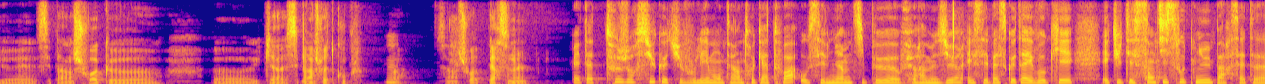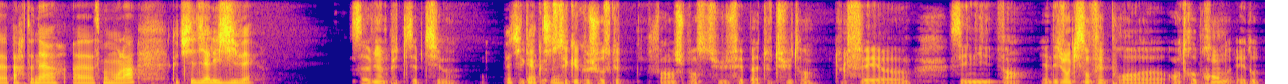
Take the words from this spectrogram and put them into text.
Euh, C'est pas un choix que, euh, c'est pas un choix de couple. Mm. Voilà. C'est un choix personnel. Et t'as toujours su que tu voulais monter un truc à toi ou c'est venu un petit peu euh, au fur et à mesure? Et c'est parce que t'as évoqué et que tu t'es senti soutenu par cette partenaire à ce moment-là que tu t'es dit allez j'y vais? Ça vient petit à petit. ouais. Petit à quelque, petit. c'est quelque chose que, enfin, je pense que tu fais pas tout de suite. ouais. Tu le fais. euh, c'est une, enfin, il y a des gens qui sont faits pour euh, entreprendre et d'autres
